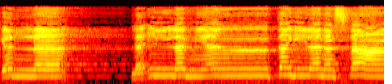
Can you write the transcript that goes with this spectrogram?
كَلَّا لَئِن لَّمْ يَنتَهِ لَنَسْفَعًا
